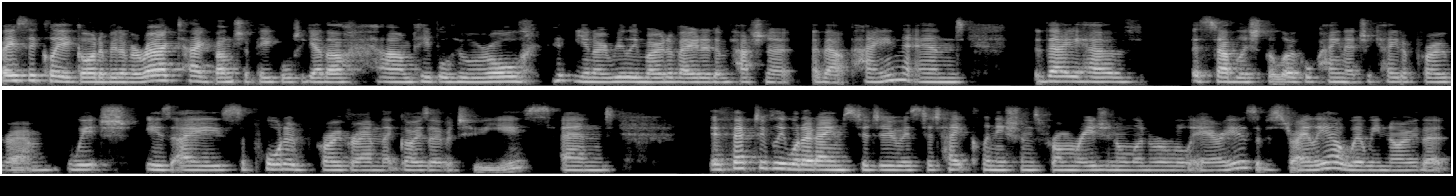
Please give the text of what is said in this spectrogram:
basically got a bit of a ragtag bunch of people together, um, people who were all, you know, really motivated and passionate about pain. And they have established the local pain educator program, which is a supported program that goes over two years. And effectively, what it aims to do is to take clinicians from regional and rural areas of Australia where we know that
